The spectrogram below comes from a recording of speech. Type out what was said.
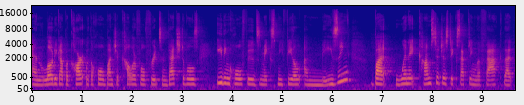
and loading up a cart with a whole bunch of colorful fruits and vegetables. Eating whole foods makes me feel amazing. But when it comes to just accepting the fact that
